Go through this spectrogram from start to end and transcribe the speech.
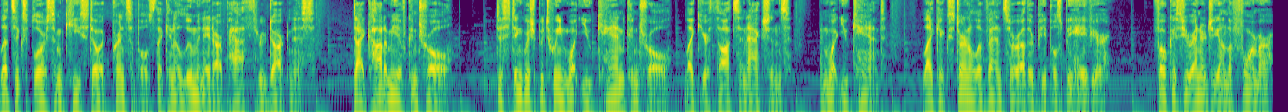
Let's explore some key Stoic principles that can illuminate our path through darkness. Dichotomy of control. Distinguish between what you can control, like your thoughts and actions, and what you can't, like external events or other people's behavior. Focus your energy on the former,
